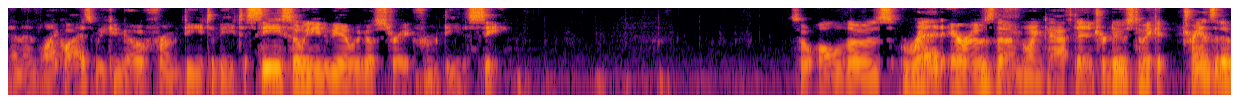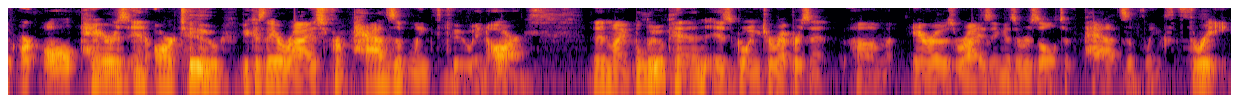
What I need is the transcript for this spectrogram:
and then likewise we can go from D to B to C, so we need to be able to go straight from D to C. So all those red arrows that I'm going to have to introduce to make it transitive are all pairs in R2 because they arise from paths of length 2 in R. Then my blue pen is going to represent um, arrows rising as a result of paths of length 3.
